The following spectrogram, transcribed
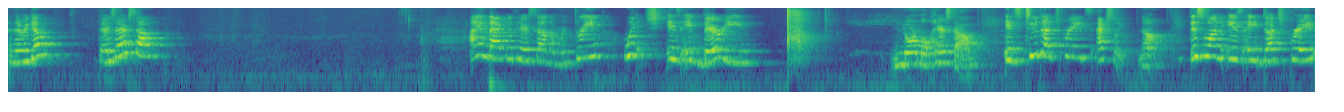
And there we go. There's hairstyle. I am back with hairstyle number three, which is a very normal hairstyle. It's two Dutch braids. Actually, no. This one is a Dutch braid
